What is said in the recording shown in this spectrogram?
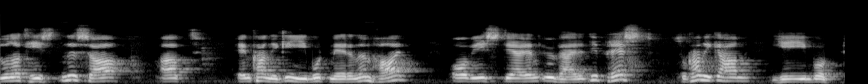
Donatistene sa at en kan ikke gi bort mer enn en har, og hvis det er en uverdig prest, så kan ikke han gi bort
